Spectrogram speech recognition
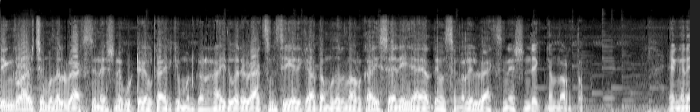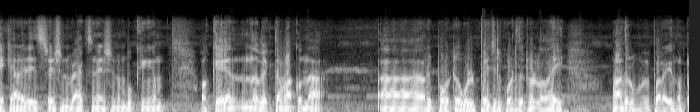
തിങ്കളാഴ്ച മുതൽ വാക്സിനേഷന് കുട്ടികൾക്കായിരിക്കും മുൻഗണന. ഇതുവരെ വാക്സിൻ സ്വീകരിക്കാത്ത മുതിർന്നവർക്കായി ശനി ഞായർ ദിവസങ്ങളിൽ വാക്സിനേഷൻ യജ്ഞം നടത്തും. എങ്ങനെയൊക്കെയാണ് രജിസ്ട്രേഷൻ വാക്സിനേഷനും ബുക്കിങ്ങും ഒക്കെ എന്ന് വ്യക്തമാക്കുന്ന റിപ്പോർട്ട് ഉൾ പേജിൽ കൊടുത്തിട്ടുള്ളതായി മാതൃഭൂമി പറയുന്നുണ്ട്.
